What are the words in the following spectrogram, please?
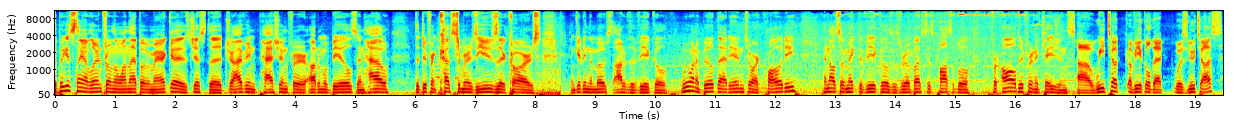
The biggest thing I've learned from the One Lap of America is just the driving passion for automobiles and how the different customers use their cars and getting the most out of the vehicle. We want to build that into our quality and also make the vehicles as robust as possible for all different occasions. Uh, we took a vehicle that was new to us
